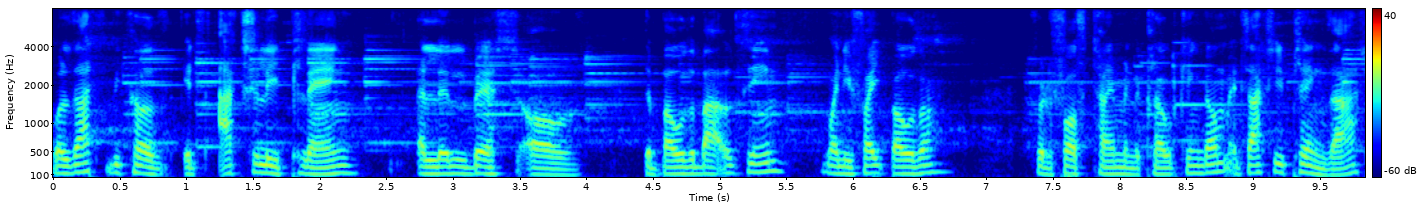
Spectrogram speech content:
Well, that's because it's actually playing a little bit of the Bowser battle theme when you fight Bowser for the first time in the Cloud Kingdom. It's actually playing that.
